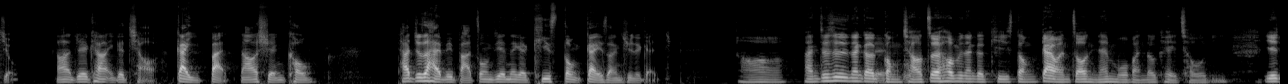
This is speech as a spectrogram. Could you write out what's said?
久，然后你就会看到一个桥盖一半，然后悬空，它就是还没把中间那个 Keystone 盖上去的感觉。哦，反正就是那个拱桥最后面那个 Keystone 盖完之后，你那模板都可以抽离。也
